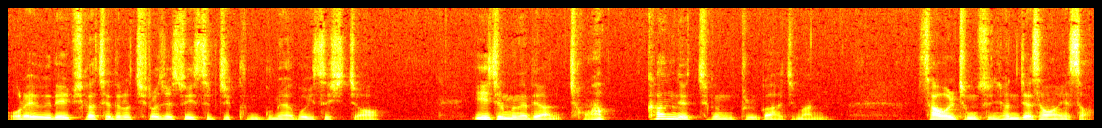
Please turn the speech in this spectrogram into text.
올해 의대 입시가 제대로 치러질 수 있을지 궁금해하고 있으시죠. 이 질문에 대한 정확한 예측은 불가하지만 4월 중순 현재 상황에서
